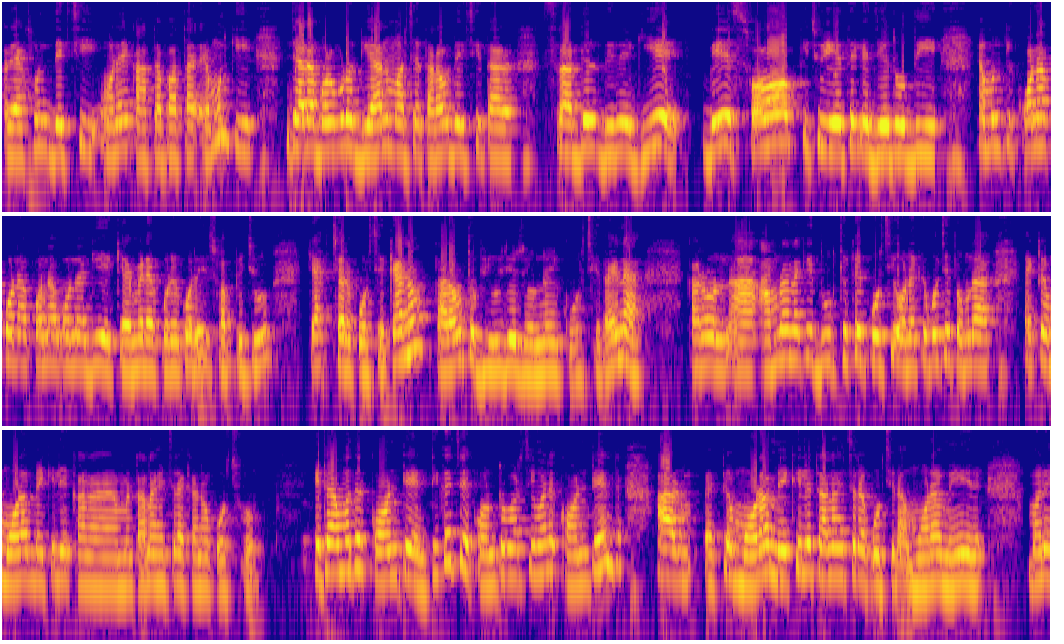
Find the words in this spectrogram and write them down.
আর এখন দেখছি অনেক আতাপাতা। এমনকি যারা বড় বড় জ্ঞান মারছে তারাও দেখছি তার শ্রাদ্ধের দিনে গিয়ে বেশ সব কিছু এ থেকে জেড অবধি, এমনকি কণা কণা কণা কণা গিয়ে ক্যামেরা করে করে সব কিছু ক্যাপচার করছে। কেন? তারাও তো ভিউজের জন্যই করছে, তাই না? কারণ আমরা নাকি দূর থেকে করছি। অনেকে বলছে, তোমরা একটা মরা মেকে নিয়ে টানা হেঁচড়া কেন করছ? এটা আমাদের কন্টেন্ট ঠিক আছে? কন্ট্রোভার্সি মানে কন্টেন্ট আর একটা মরা মেকেলে টানা হেঁচড়া করছি না, মরা মেয়ের মানে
